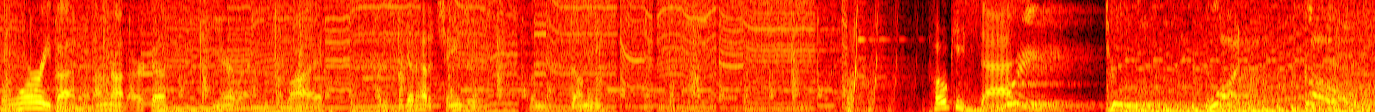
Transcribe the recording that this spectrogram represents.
Don't worry about it. I'm not Arca. It's Miralax. It's a lie. I just forget how to change it. 'cause I'm a dummy. Pokestat. Three, two, one, go!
